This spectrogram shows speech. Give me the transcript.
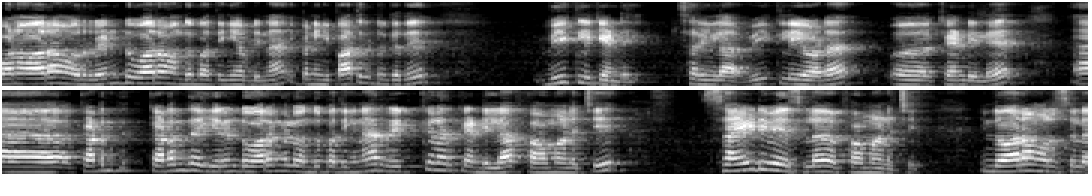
போன வாரம் ஒரு ரெண்டு வாரம் வந்து பார்த்தீங்க அப்படின்னா இப்போ நீங்கள் பார்த்துக்கிட்டு இருக்கிறது வீக்லி கேண்டில் சரிங்களா? வீக்லியோட கேண்டிலு கடந்த கடந்த இரண்டு வாரங்கள் வந்து பார்த்திங்கன்னா ரெட் கலர் கேண்டிலாக ஃபார்ம் ஆனுச்சு. சைடு வேஸில் ஃபார்ம் ஆனுச்சு. இந்த வாரம் ஒரு சில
